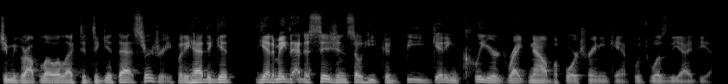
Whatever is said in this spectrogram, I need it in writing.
Jimmy Garoppolo elected to get that surgery, but he had to get, he had to make that decision so he could be getting cleared right now before training camp, which was the idea.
